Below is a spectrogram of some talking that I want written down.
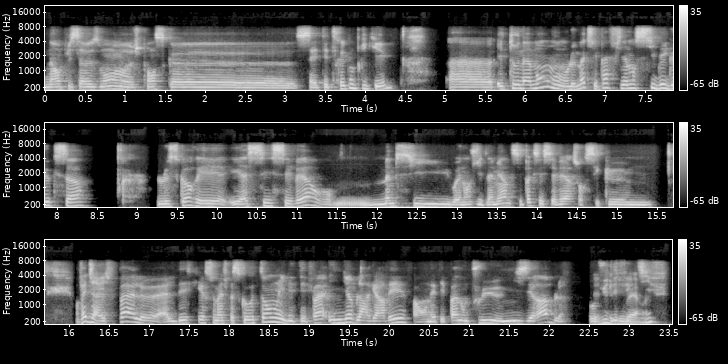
Non, plus sérieusement, euh, je pense que ça a été très compliqué. Euh, étonnamment, le match n'est pas finalement si dégueu que ça. Le score est, assez sévère, même si, ouais, non, je dis de la merde. C'est pas que c'est sévère, c'est que, en fait, j'arrive pas à le, décrire ce match parce qu'autant il n'était pas ignoble à regarder, enfin, on n'était pas non plus misérable au vu de l'effectif.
